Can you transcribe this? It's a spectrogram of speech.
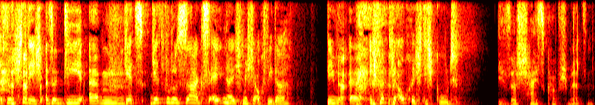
Richtig. Also die, ähm, jetzt, jetzt wo du es sagst, erinnere ich mich auch wieder. Die, ja. äh, ich fand die auch richtig gut. Diese scheiß Kopfschmerzen.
